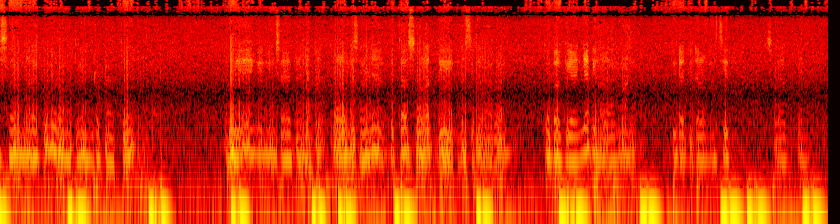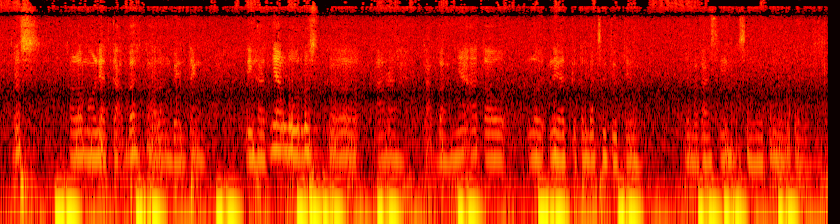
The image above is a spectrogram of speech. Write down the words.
Assalamualaikum warahmatullahi wabarakatuh. Buya yang ingin saya tanyakan, kalau misalnya kita sholat di Masjidil Haram, kebagiannya di halaman, tidak di dalam masjid sholatnya. Terus kalau mau lihat Ka'bah ke halang benteng, lihatnya lurus ke arah Ka'bahnya atau lihat ke tempat sujudnya. Terima kasih. Assalamualaikum warahmatullahi wabarakatuh.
